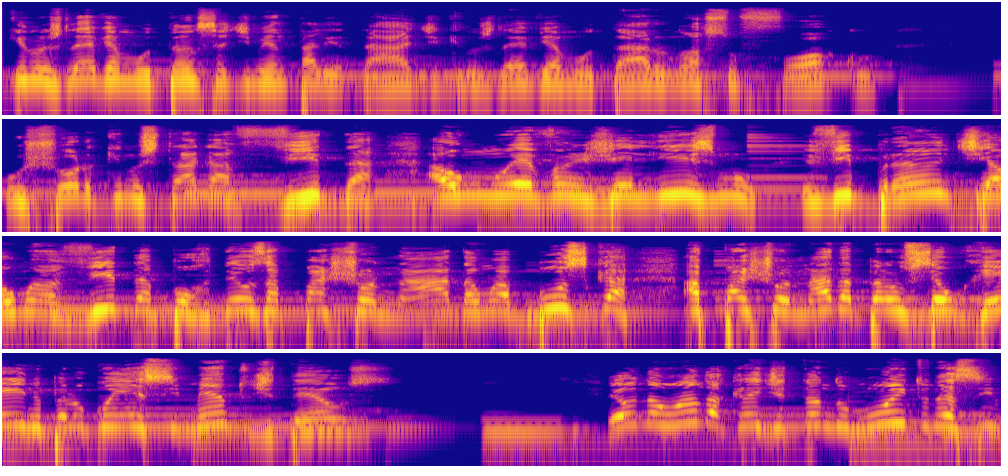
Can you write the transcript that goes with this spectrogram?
que nos leve a mudança de mentalidade, que nos leve a mudar o nosso foco, um choro que nos traga vida a um evangelismo vibrante, a uma vida por Deus apaixonada, uma busca apaixonada pelo seu reino, pelo conhecimento de Deus. Eu não ando acreditando muito nesse,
